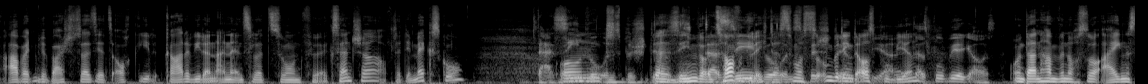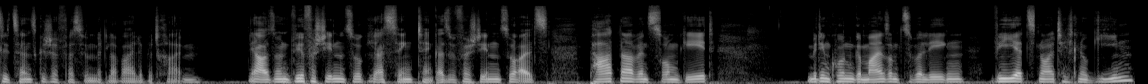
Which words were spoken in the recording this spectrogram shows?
arbeiten wir beispielsweise jetzt auch gerade wieder in einer Installation für Accenture auf der Demexco. Da sehen und wir uns bestimmt. Da sehen wir uns das hoffentlich. Wir das uns musst bestimmt. du unbedingt ausprobieren. Ja, das probiere ich aus. Und dann haben wir noch so eigenes Lizenzgeschäft, was wir mittlerweile betreiben. Ja, also und wir verstehen uns wirklich als Think Tank. Also wir verstehen uns so als Partner, wenn es darum geht, mit dem Kunden gemeinsam zu überlegen, wie jetzt neue Technologien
